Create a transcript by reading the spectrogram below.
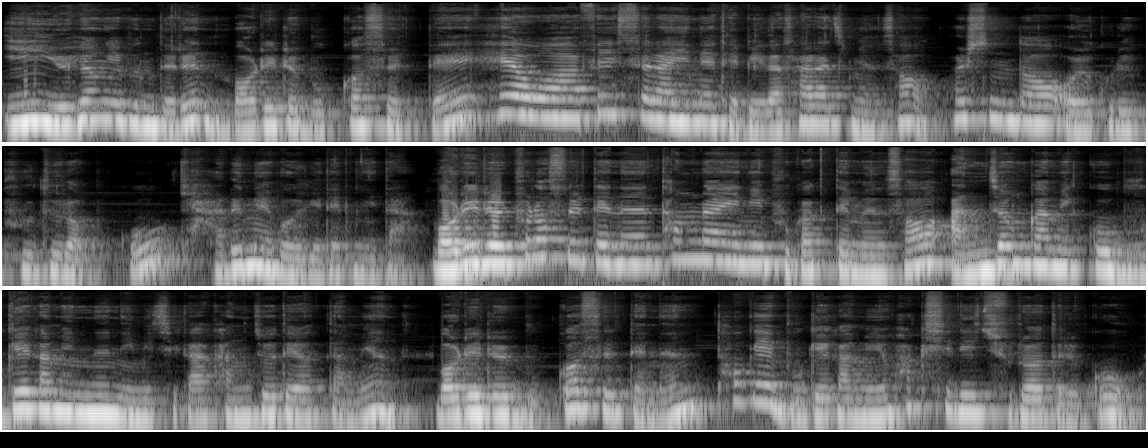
이 유형의 분들은 머리를 묶었을 때 헤어와 페이스 라인의 대비가 사라지면서 훨씬 더 얼굴이 부드럽고 갸름해 보이게 됩니다. 머리를 풀었을 때는 턱 라인이 부각되면서 안정감 있고 무게감 있는 이미지가 강조되었다면 머리를 묶었을 때는 턱의 무게감이 확실히 줄어들고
